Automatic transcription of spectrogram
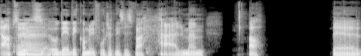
Absolut, Eh. och det, det kommer ju fortsättningsvis vara här men. Det,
